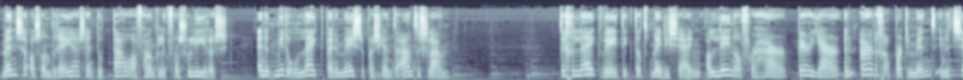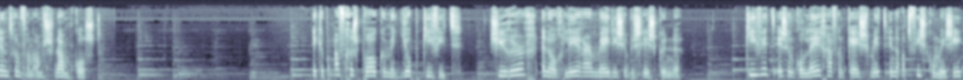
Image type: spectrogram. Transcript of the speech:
Mensen als Andrea zijn totaal afhankelijk van Soliris... en het middel lijkt bij de meeste patiënten aan te slaan. Tegelijk weet ik dat het medicijn alleen al voor haar per jaar... een aardig appartement in het centrum van Amsterdam kost. Ik heb afgesproken met Job Kiviet, chirurg en hoogleraar medische besliskunde... Kievit is een collega van Kees Smit in de adviescommissie...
